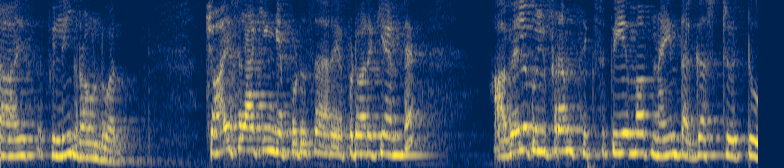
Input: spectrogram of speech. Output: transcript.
Choice filling round one choice locking ఎప్పుడు సార్? ఎప్పటి వరకు అంటే available from six PM of ninth August to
